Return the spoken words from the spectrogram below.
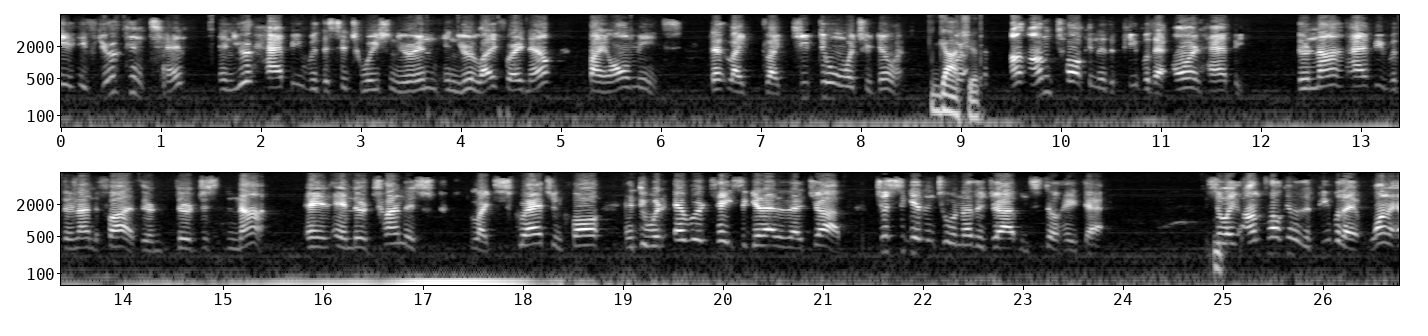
if, if you're content and you're happy with the situation you're in in your life right now, by all means, that like like keep doing what you're doing. Gotcha. I- I'm talking to the people that aren't happy. They're not happy with their nine to five. They're they're just not, and and they're trying to like scratch and claw and do whatever it takes to get out of that job, just to get into another job and still hate that. So like I'm talking to the people that want to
